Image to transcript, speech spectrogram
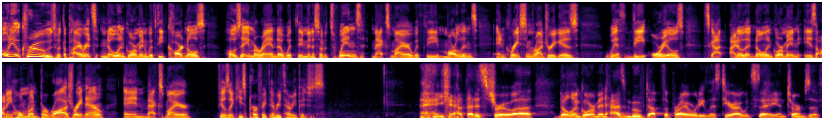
Oneil Cruz with the Pirates, Nolan Gorman with the Cardinals, Jose Miranda with the Minnesota Twins, Max Meyer with the Marlins, and Grayson Rodriguez with the Orioles. Scott, I know that Nolan Gorman is on a home run barrage right now, and Max Meyer feels like he's perfect every time he pitches. yeah, that is true. Uh, Nolan Gorman has moved up the priority list here, I would say, in terms of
